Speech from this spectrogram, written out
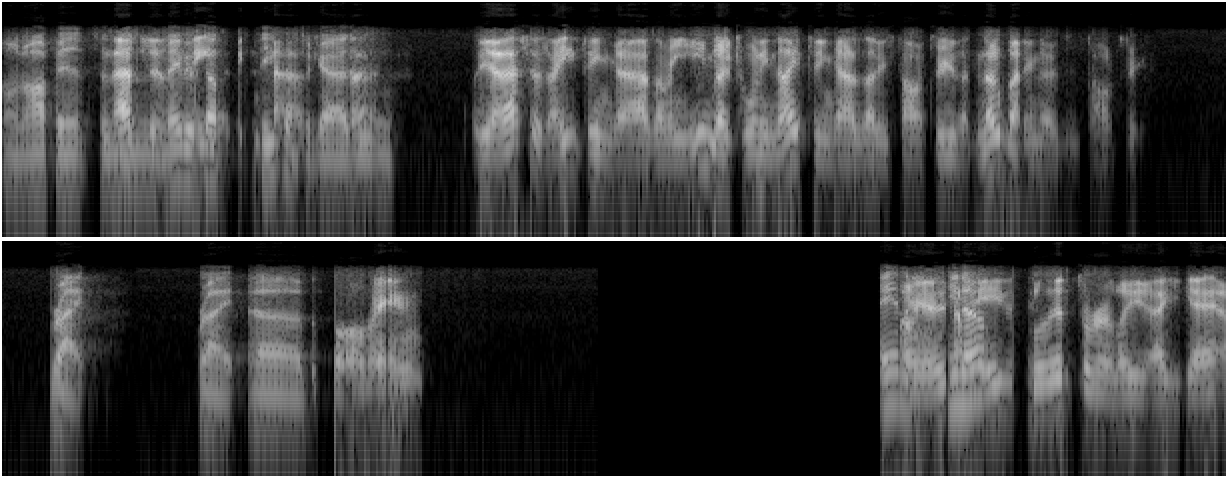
on offense, and That's then just maybe a couple 18 defensive guys. Yeah, that's just 18 guys. I mean, you know 2019 guys that he's talked to that nobody knows he's talked to. Right. Right. Uh, So, I mean, and I mean, you I know, mean, he's literally a ga-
